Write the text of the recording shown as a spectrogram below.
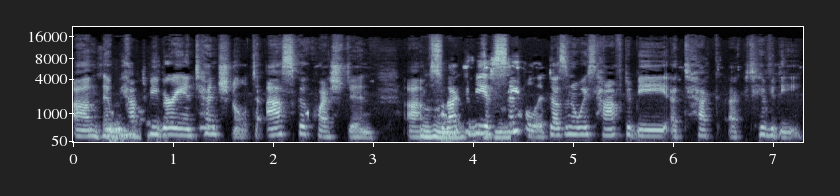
Um, mm-hmm. And we have to be very intentional to ask a question. Um, mm-hmm. So that could be as mm-hmm. simple. It doesn't always have to be a tech activity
